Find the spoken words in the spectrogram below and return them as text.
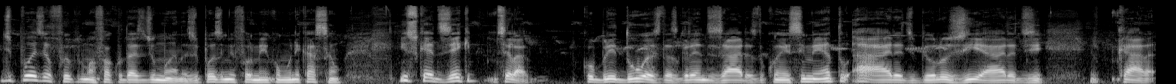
Depois eu fui para uma faculdade de humanas, depois eu me formei em comunicação. Isso quer dizer que, sei lá, cobri duas das grandes áreas do conhecimento, a área de biologia, a área de. Cara,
